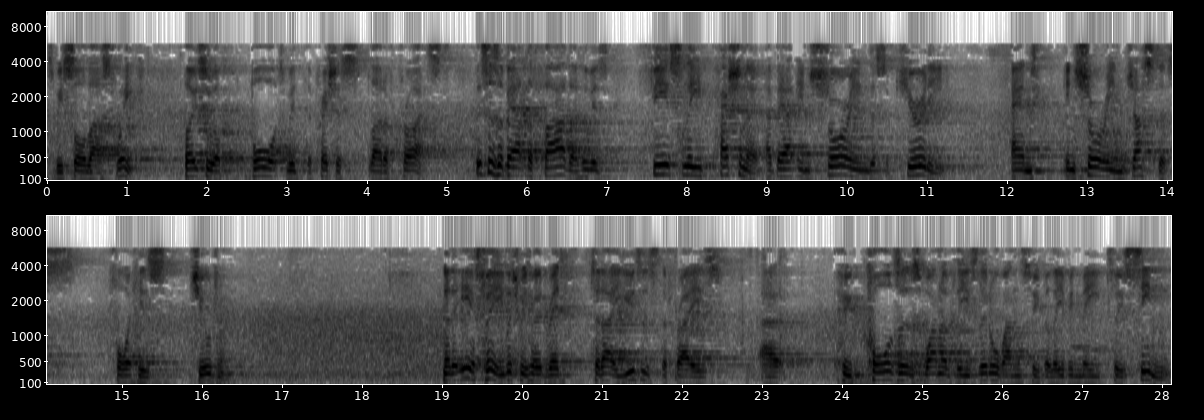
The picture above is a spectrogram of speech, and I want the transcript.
as we saw last week, those who are bought with the precious blood of Christ. This is about the Father who is fiercely passionate about ensuring the security and ensuring justice for his children. Now, the ESV, which we heard read today, uses the phrase, uh, who causes one of these little ones who believe in me to sin.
